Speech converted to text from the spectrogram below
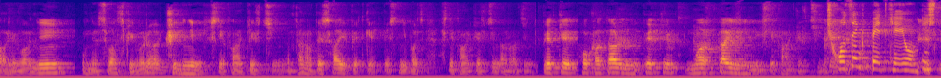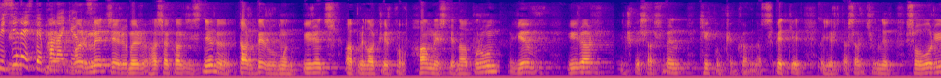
հարևանի ունեցվածքի վրա չինի Ստեփանակերտին։ Ընդհանրապես հայ պետք է այդպես լինի, բայց Ստեփանակերտին առանձին։ Պետք է հոգատար լինի, պետք է մարդկային լինի Ստեփանակերտին։ Չխոսենք պետք է ով, ինչպիսին է Ստեփանակերտը։ Մեր մեծերը, մեր հասակակիցները տարբերում են իրենց ապրելակերպով, համեստ են ապրում եւ իրար ինչպես ասում են, թիկունք են կանգնած։ Պետք է երիտասարդությունը սովորի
